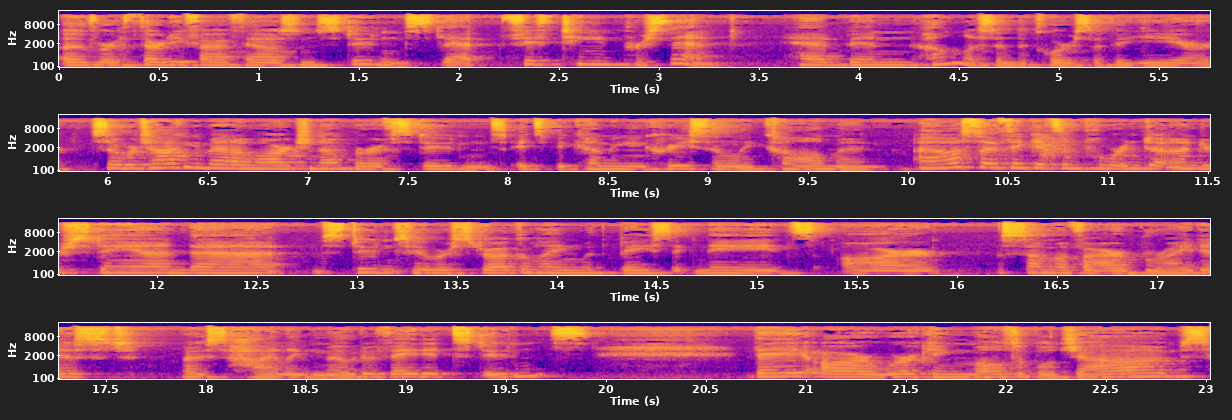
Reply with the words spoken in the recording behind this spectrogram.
over 35,000 students that 15% had been homeless in the course of a year. So we're talking about a large number of students. It's becoming increasingly common. I also think it's important to understand that students who are struggling with basic needs are some of our brightest, most highly motivated students. They are working multiple jobs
